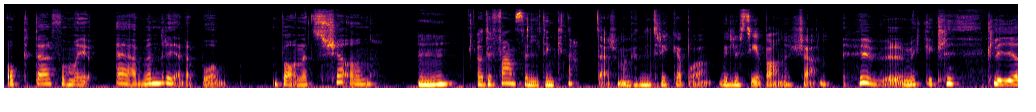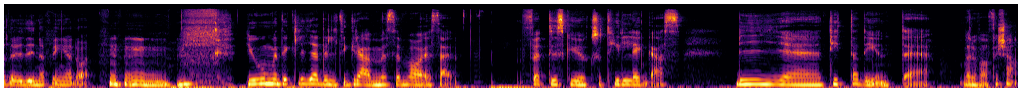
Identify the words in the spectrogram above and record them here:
Och där får man ju även reda på barnets kön. Mm. Och det fanns en liten knapp där som man kunde trycka på. Vill du se barnets kön? Hur mycket kli kliade det i dina fingrar då? Jo, men det kliade lite grann, men sen var jag så här, för att det ska ju också tilläggas, vi eh, tittade ju inte vad det var för kön.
